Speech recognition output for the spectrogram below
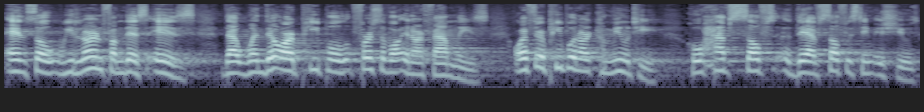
And so we learn from this is that when there are people, first of all, in our families, or if there are people in our community who have self, they have self-esteem issues,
